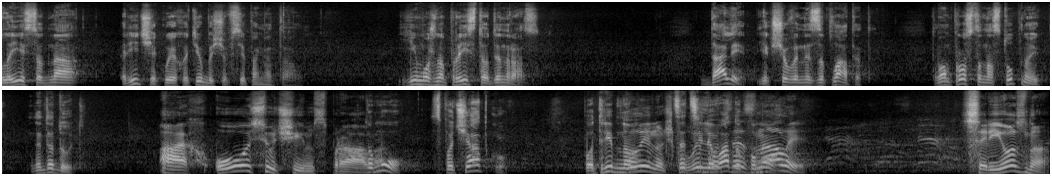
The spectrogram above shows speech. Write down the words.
Але є одна річ, яку я хотів би, щоб всі пам'ятали. Її можна проїсти один раз. Далі, якщо ви не заплатите, то вам просто наступної не дадуть. Ах, ось у чим справа. Тому спочатку потрібно Хвилиночку, це ви цільова про це допомога. знали? Серйозно?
